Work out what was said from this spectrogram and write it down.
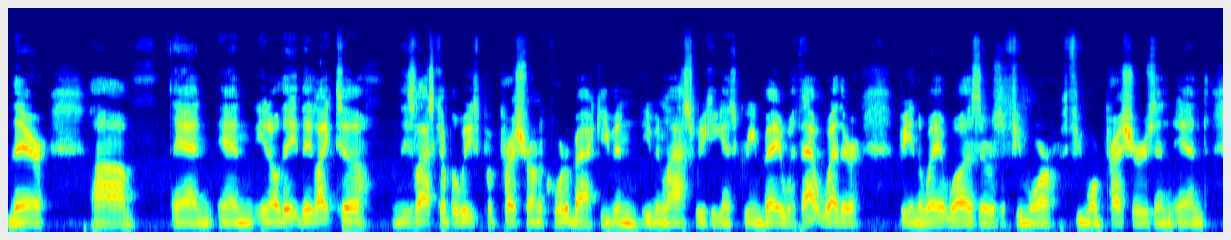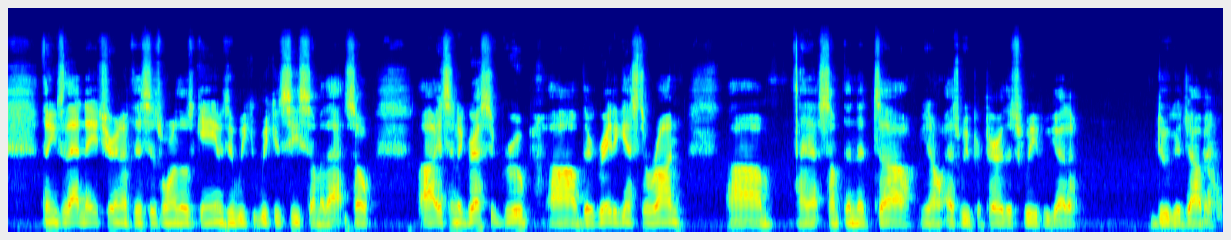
there. Um, and and you know, they they like to these last couple of weeks put pressure on the quarterback. Even even last week against Green Bay, with that weather being the way it was, there was a few more a few more pressures and and things of that nature. And if this is one of those games, we could, we could see some of that. So uh, it's an aggressive group. Uh, they're great against the run, um, and that's something that uh, you know as we prepare this week, we got to do a good job at.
